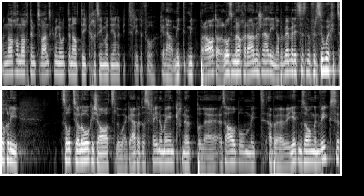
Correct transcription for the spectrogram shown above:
Und nachher, nach dem 20 Minuten Artikel, sind wir dir ein bisschen davon. Genau, mit, mit Prada. Da hören wir nachher auch noch schnell hin. Aber wenn wir jetzt das noch versuchen, so ein bisschen soziologisch anzuschauen, eben das Phänomen Knöppel, äh, ein Album mit eben jedem Song ein Wichser,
